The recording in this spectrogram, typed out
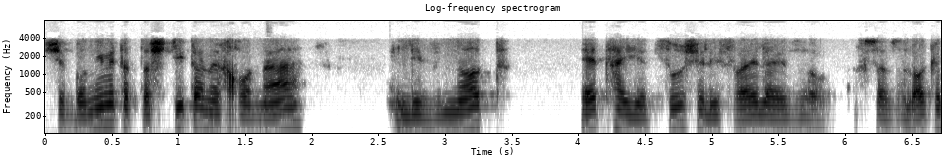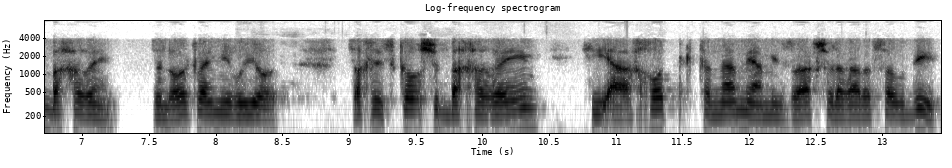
שבונים את התשתית הנכונה לבנות את הייצוא של ישראל לאזור. עכשיו, זה לא רק לבחריין, זה לא רק לאמירויות. צריך לזכור שבחריין היא האחות הקטנה מהמזרח של ערב הסעודית.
